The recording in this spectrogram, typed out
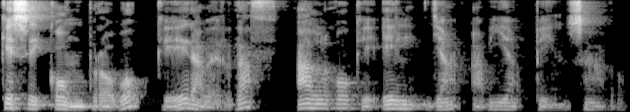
que se comprobó que era verdad algo que él ya había pensado.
